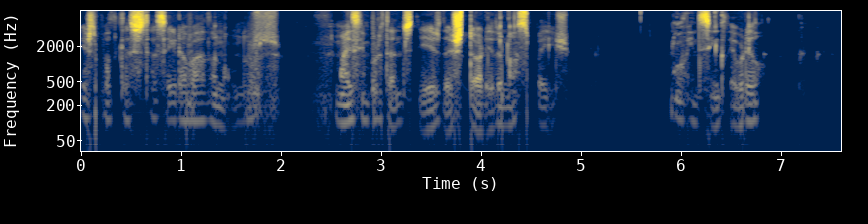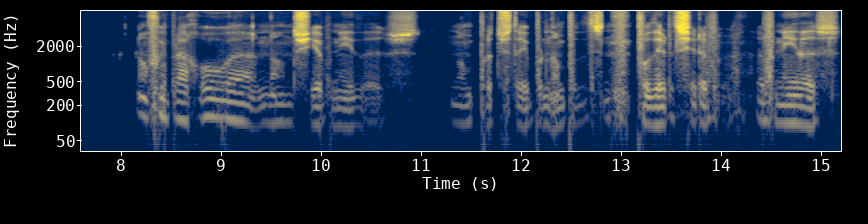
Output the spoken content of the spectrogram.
este podcast está a ser gravado num dos mais importantes dias da história do nosso país, o 25 de Abril. Não fui para a rua, não desci avenidas, não protestei por não poder descer avenidas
